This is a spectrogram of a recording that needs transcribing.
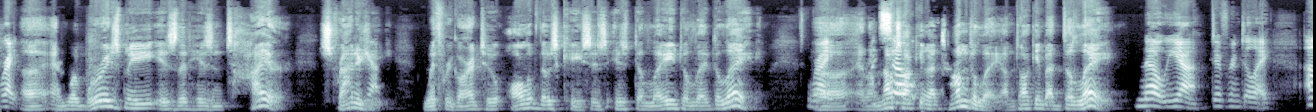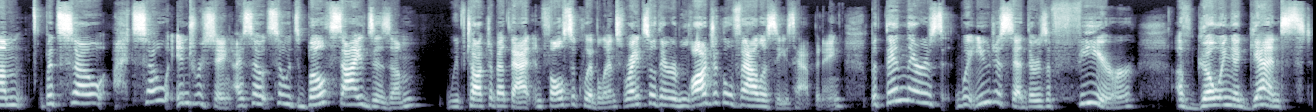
Right. Uh, and what worries me is that his entire strategy yeah. with regard to all of those cases is delay, delay, delay. Right. Uh, and I'm not so, talking about Tom DeLay. I'm talking about delay. No, yeah, different delay. Um, but so it's so interesting. I so so it's both sidesism. We've talked about that and false equivalence, right? So there are logical fallacies happening. But then there's what you just said. There's a fear of going against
